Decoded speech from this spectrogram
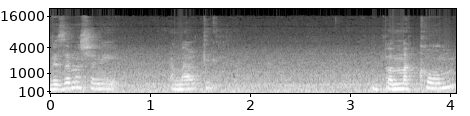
וזה מה שאני אמרתי. במקום,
